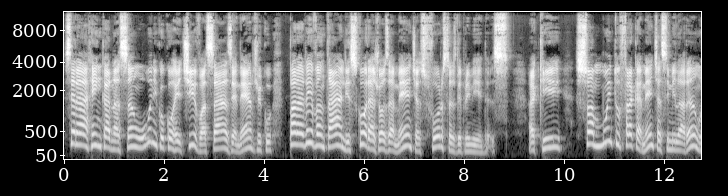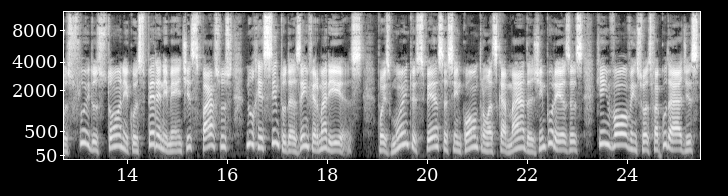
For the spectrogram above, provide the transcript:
será a reencarnação o único corretivo assaz enérgico para levantar-lhes corajosamente as forças deprimidas. Aqui, só muito fracamente assimilarão os fluidos tônicos perenemente esparsos no recinto das enfermarias, pois muito espessas se encontram as camadas de impurezas que envolvem suas faculdades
